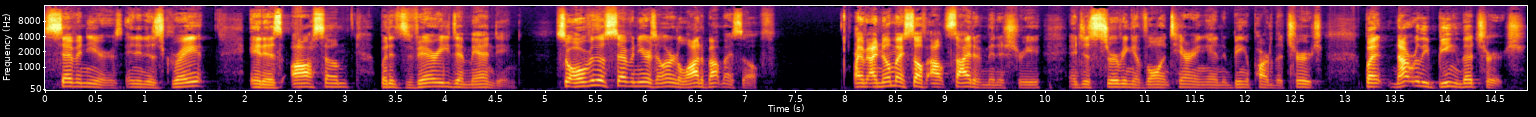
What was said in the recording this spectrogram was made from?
seven years. And it is great, it is awesome, but it's very demanding. So, over those seven years, I learned a lot about myself. I know myself outside of ministry and just serving and volunteering and being a part of the church, but not really being the church.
